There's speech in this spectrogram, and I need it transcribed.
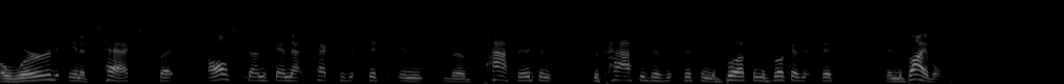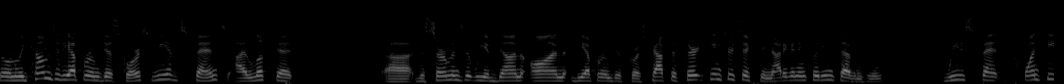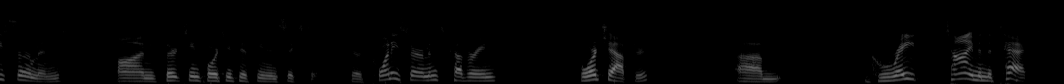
a word in a text, but also to understand that text as it fits in the passage, and the passage as it fits in the book, and the book as it fits in the Bible. So when we come to the upper room discourse, we have spent, I looked at uh, the sermons that we have done on the upper room discourse, chapter 13 through 16, not even including 17. We've spent 20 sermons on 13, 14, 15, and 16. So 20 sermons covering four chapters. Um, great time in the text,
